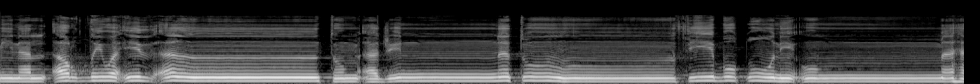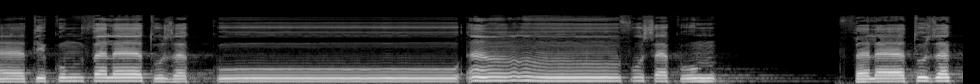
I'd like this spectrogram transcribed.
من الأرض وإذ أنتم أجنة في بطون أمهاتكم فلا تزكوا أنفسكم فلا تزكوا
